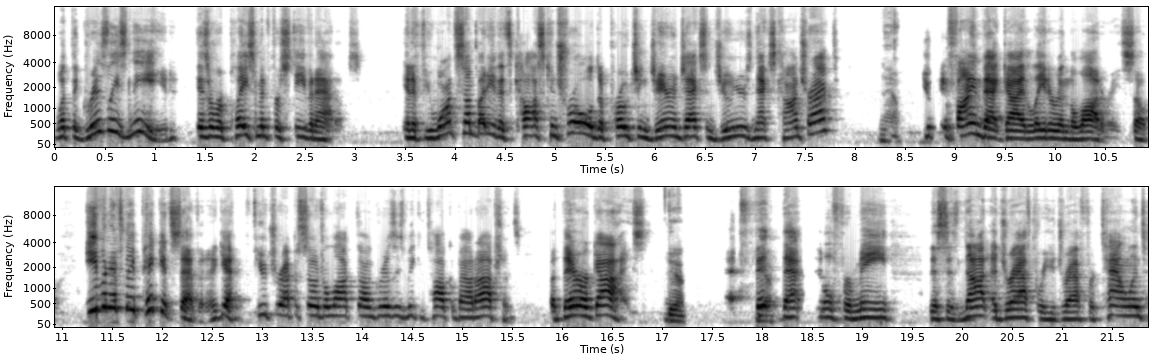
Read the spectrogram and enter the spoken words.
what the Grizzlies need is a replacement for Steven Adams. And if you want somebody that's cost controlled approaching Jaren Jackson Jr.'s next contract, yeah. You can find that guy later in the lottery. So even if they pick at seven, again, future episodes of Locked On Grizzlies, we can talk about options. But there are guys yeah. that fit yeah. that bill for me. This is not a draft where you draft for talent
